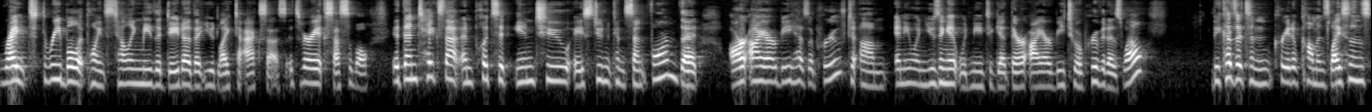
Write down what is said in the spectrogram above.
write three bullet points telling me the data that you'd like to access. It's very accessible. It then takes that and puts it into a student consent form that our IRB has approved. Um, anyone using it would need to get their IRB to approve it as well. Because it's in Creative Commons license,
